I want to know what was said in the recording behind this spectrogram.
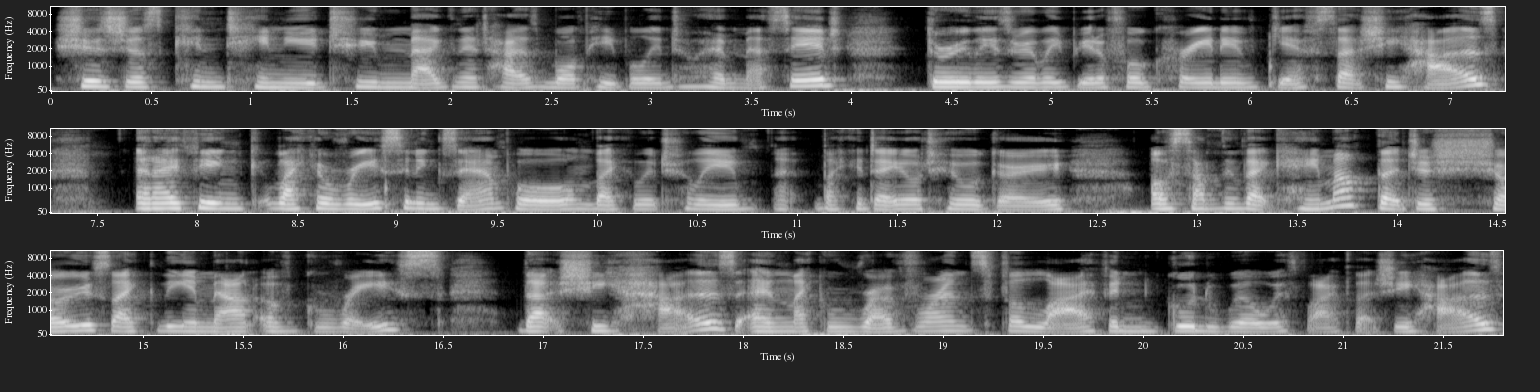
she's just continued to magnetize more people into her message through these really beautiful creative gifts that she has and I think, like, a recent example, like literally uh, like a day or two ago, of something that came up that just shows like the amount of grace that she has and like reverence for life and goodwill with life that she has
